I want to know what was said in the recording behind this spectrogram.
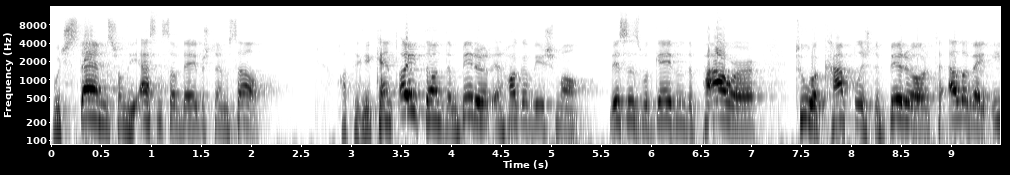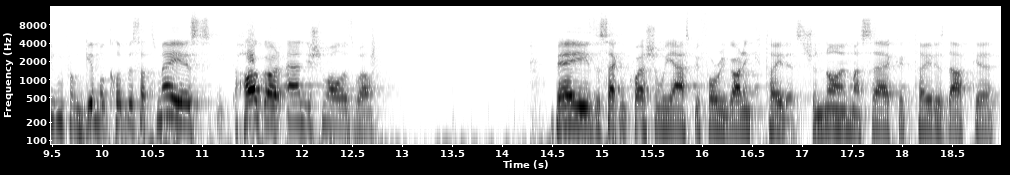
which stems from the essence of the Ebershter himself. Hat er oiftan den in Hagav. This is what gave him the power to accomplish the Bitter, to elevate even from Gimel Klippus Atmeis, Hagar and Yishmael as well. Bay is the second question we asked before regarding Ketaitis. Shanoim Masek Ketaitis Dafke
